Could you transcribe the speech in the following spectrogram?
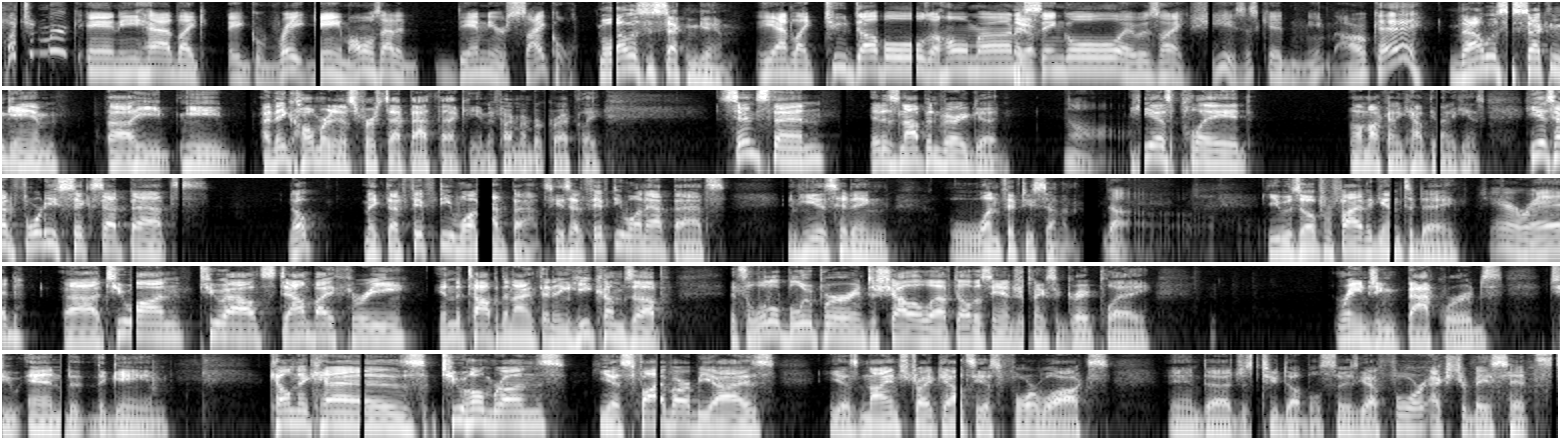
Question mark. And he had like a great game, almost had a damn near cycle. Well, that was his second game. He had like two doubles, a home run, Yep. a single. It was like, geez, this kid, he- okay. That was his second game. Uh, he he I think homered in his first at bat that game, if I remember correctly. Since then, it has not been very good. No. He has played. I'm not going to count the amount of games. He has had 46 at bats. Nope, make that 51 at bats. He's had 51 at bats, and he is hitting 157. No. He was 0 for 5 again today. Jarred. Uh, two on, two outs, down by three in the top of the ninth inning. He comes up. It's a little blooper into shallow left. Elvis Andrus makes a great play, ranging backwards to end the game. Kelenic has two home runs. He has five RBIs. He has nine strikeouts. He has four walks and uh, just two doubles. So he's got four extra base hits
